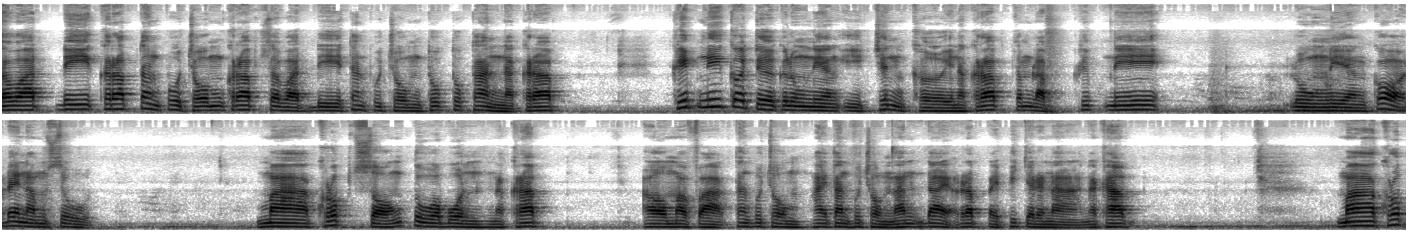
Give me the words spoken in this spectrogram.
สวัสดีครับท่านผู้ชมครับ สวัสดีท่านผู้ชมทุกทุกท่านนะครับ คลิปนี้ก็เจอกระลุงเนียงอีกเช่นเคยนะครับสำหรับคลิปนี้ลุงเนียงก็ได้นำสูตร มาครบสองตัวบนนะครับ เอามาฝากท่านผู้ชมให้ท่านผู้ชมนั้นได้รับไปพิจารณานะครับ มาครบ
